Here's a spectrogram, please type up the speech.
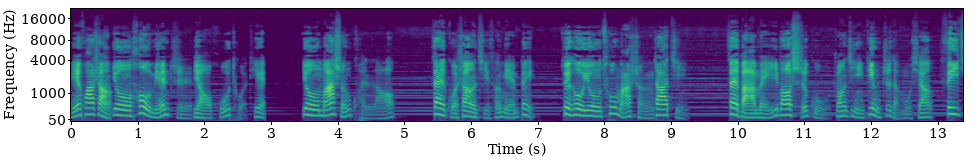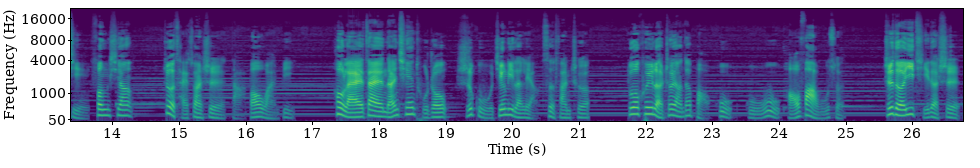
棉花上用厚棉纸裱糊妥帖，用麻绳捆牢，再裹上几层棉被，最后用粗麻绳扎紧。再把每一包石鼓装进定制的木箱，塞紧封箱，这才算是打包完毕。后来在南迁途中，石鼓经历了两次翻车，多亏了这样的保护，古物毫发无损。值得一提的是，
